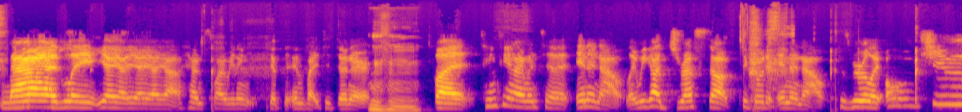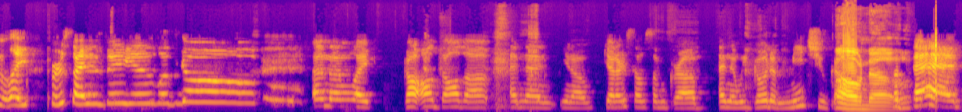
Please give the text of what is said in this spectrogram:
Mad late. Yeah, yeah, yeah, yeah, yeah. Hence why we didn't get the invite to dinner. hmm But Tinky and I went to In and Out. Like we got dressed up to go to In and Out because we were like, oh shoot, like first night in Vegas, let's go. And then like got all dolled up and then, you know, get ourselves some grub and then we go to meet you guys. Oh no. But then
